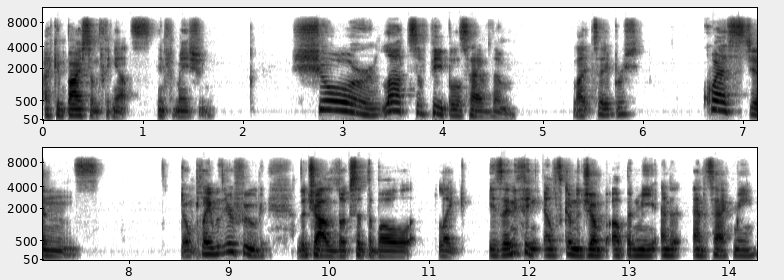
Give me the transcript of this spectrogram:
I could buy something else. Information. Sure, lots of peoples have them. Lightsabers? Questions. Don't play with your food. The child looks at the bowl like, is anything else going to jump up at me and, and attack me?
